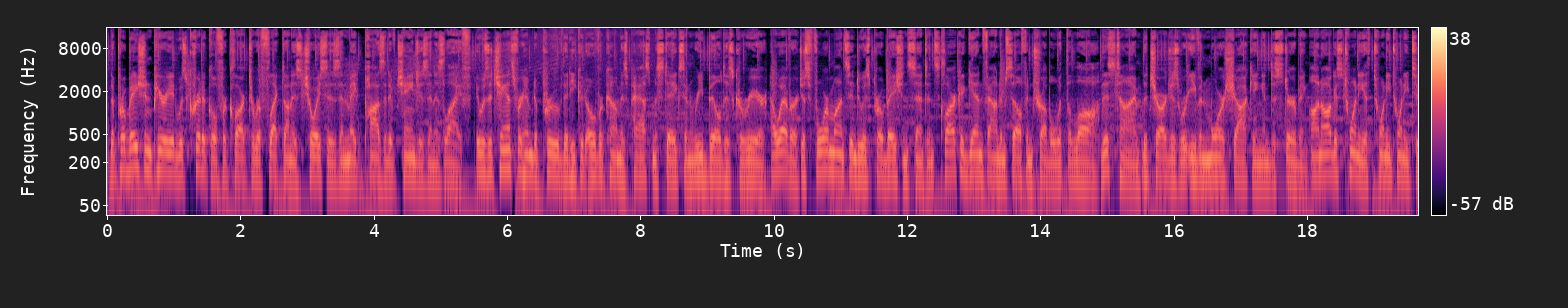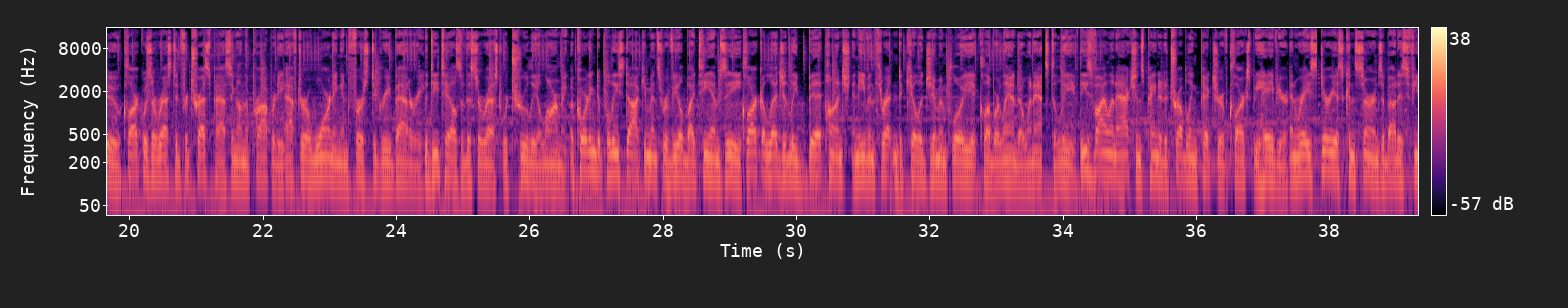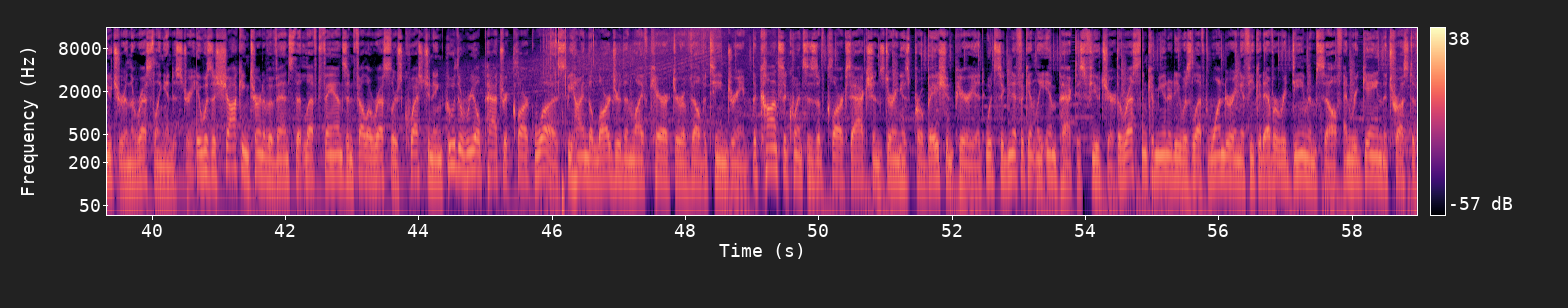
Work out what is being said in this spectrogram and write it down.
The probation period was critical for Clark to reflect on his choices and make positive changes in his life. It was a chance for him to prove that he could overcome his past mistakes and rebuild his career. However, just four months into his probation sentence, Clark again found himself in trouble with the law. This time, the charges were even more shocking and disturbing. On August 20th, 2022, Clark was arrested for trespassing on the property after a warning and first-degree battery. The details of this arrest were truly alarming. According to police documents revealed by TMZ, Clark allegedly bit, punched, and even threatened to kill a gym employee at Club Orlando when asked to leave. These violent actions painted a troubling picture of Clark's behavior and raised serious concerns about his future in the wrestling industry. It was a shocking turn of events that left fans and fellow wrestlers questioning who the real Patrick Clark was behind the larger-than-life character of Velveteen Dream. The consequences of Clark's actions during his probation period would significantly impact his future. The wrestling community was left wondering if he could ever redeem himself and regain the trust of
